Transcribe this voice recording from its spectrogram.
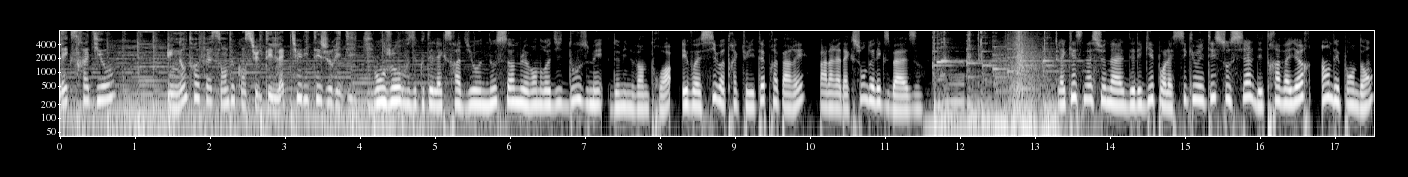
Lex Radio, une autre façon de consulter l'actualité juridique. Bonjour, vous écoutez Lex Radio, nous sommes le vendredi 12 mai 2023 et voici votre actualité préparée par la rédaction de l'Exbase. La Caisse nationale déléguée pour la sécurité sociale des travailleurs indépendants,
